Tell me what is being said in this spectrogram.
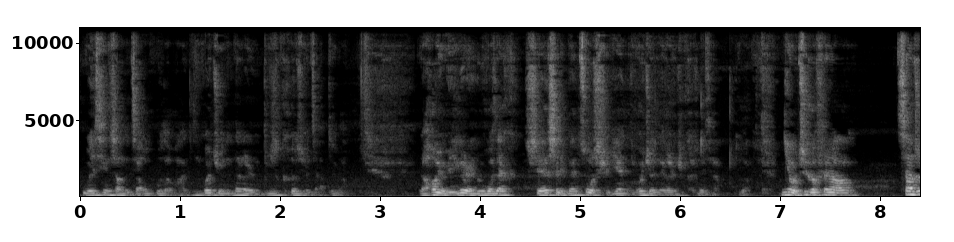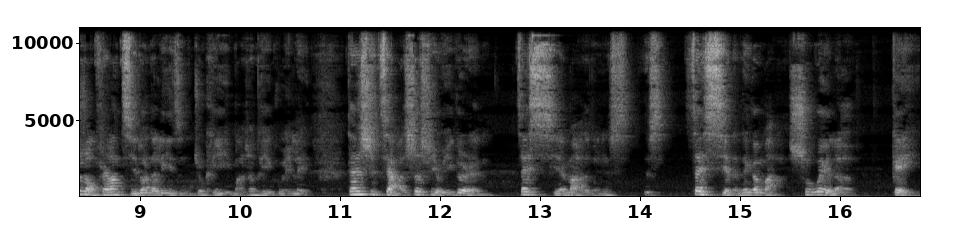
微信上的交互的话，你会觉得那个人不是科学家，对吧？然后有一个人如果在实验室里面做实验，你会觉得那个人是科学家，对吧？你有这个非常像这种非常极端的例子，你就可以马上可以归类。但是假设是有一个人在写码的东西，在写的那个码是为了给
